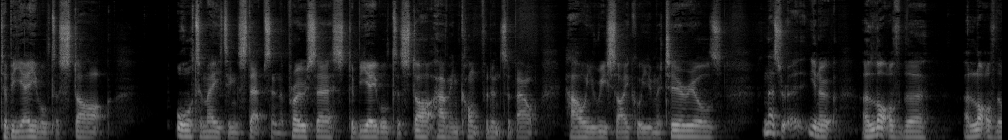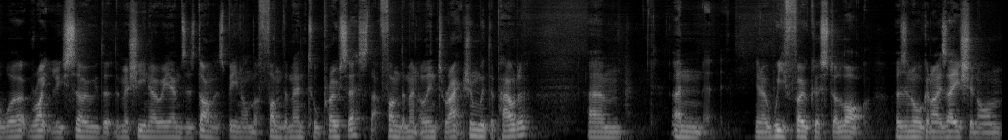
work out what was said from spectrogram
to be able to start automating steps in the process, to be able to start having confidence about how you recycle your materials. And that's you know a lot of the a lot of the work, rightly so, that the machine OEMs has done has been on the fundamental process, that fundamental interaction with the powder. Um, and you know we focused a lot as an organization on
